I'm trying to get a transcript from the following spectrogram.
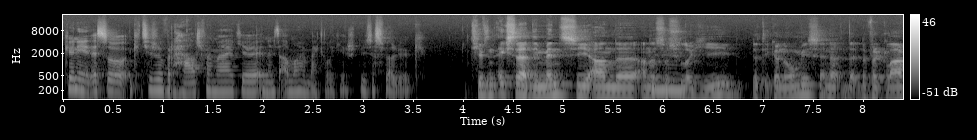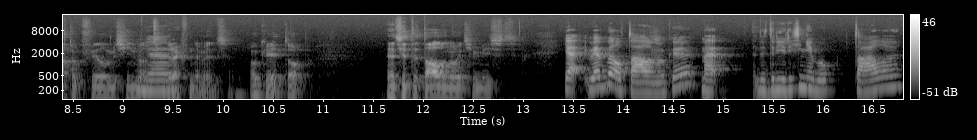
kun je, dat is zo, kun je er zo'n verhaaltje van maken en dan is het allemaal gemakkelijker. Dus dat is wel leuk. Het geeft een extra dimensie aan de, aan de Mhm. sociologie, het economische, en dat, dat, dat verklaart ook veel misschien van het Ja. gedrag van de mensen. Oké, top. En je hebt de talen nooit gemist. Ja, we hebben wel talen ook, hè. Maar de drie richtingen hebben ook talen.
